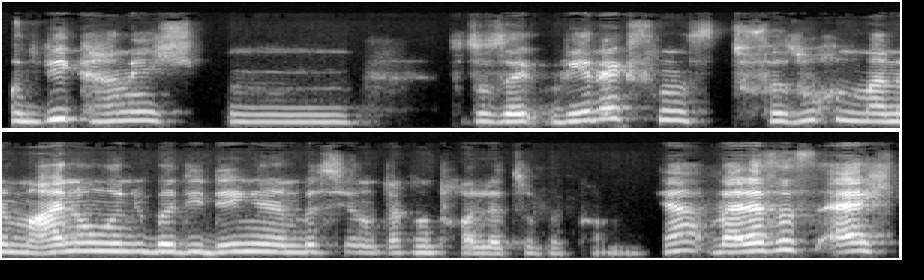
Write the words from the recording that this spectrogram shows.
Und wie kann ich mh, hm, sozusagen wenigstens versuchen, meine Meinungen über die Dinge ein bisschen unter Kontrolle zu bekommen. Ja, weil das ist echt,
